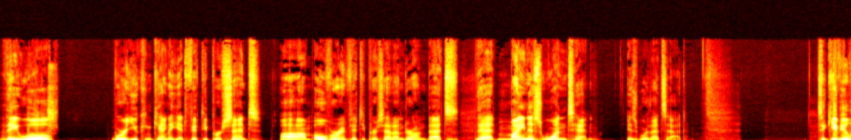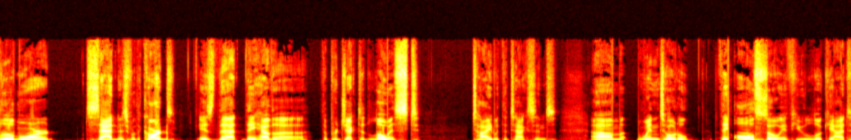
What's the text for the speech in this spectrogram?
they will where you can kind of get 50% um, over and 50% under on bets that minus 110 is where that's at. To give you a little more sadness for the Cardinals is that they have a the projected lowest tied with the texans um, win total. They also if you look at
